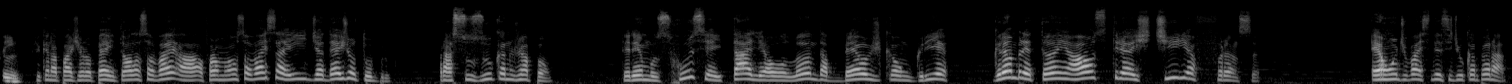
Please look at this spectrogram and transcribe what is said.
Sim. Fica na parte europeia. Então ela só vai, a Fórmula 1 só vai sair dia 10 de outubro para Suzuka no Japão. Teremos Rússia, Itália, Holanda, Bélgica, Hungria, Grã-Bretanha, Áustria, Estíria, França. É onde vai se decidir o campeonato.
